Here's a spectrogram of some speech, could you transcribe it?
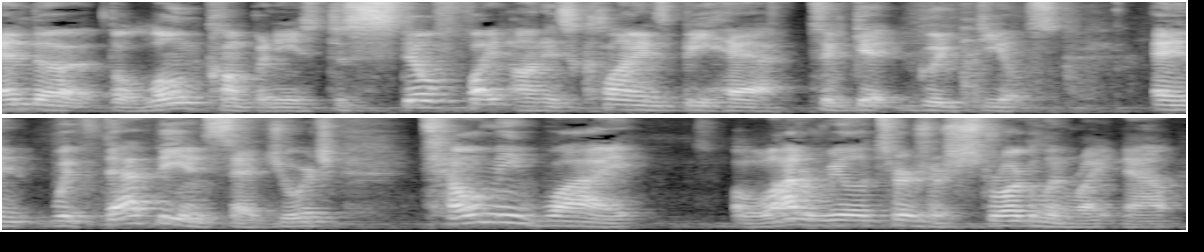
and the, the loan companies to still fight on his client's behalf to get good deals. And with that being said, George, tell me why a lot of realtors are struggling right now,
